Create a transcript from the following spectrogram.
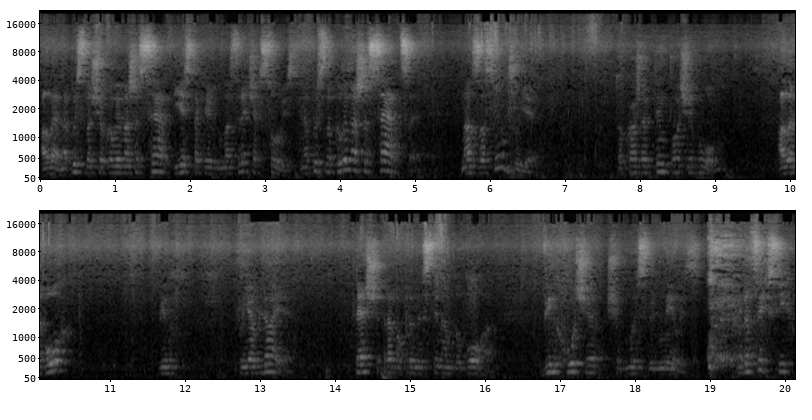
але написано, що коли наше серце, є таке у нас реч, як совість, написано, коли наше серце нас засуджує, то каже, тим паче Бог. Але Бог, Він виявляє те, що треба принести нам до Бога. Він хоче, щоб ми звільнились від оцих всіх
